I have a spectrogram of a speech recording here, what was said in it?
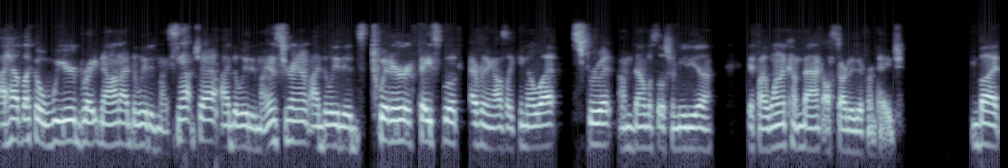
I had like a weird breakdown. I deleted my Snapchat, I deleted my Instagram, I deleted Twitter, Facebook, everything. I was like, you know what? Screw it. I'm done with social media. If I want to come back, I'll start a different page. But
